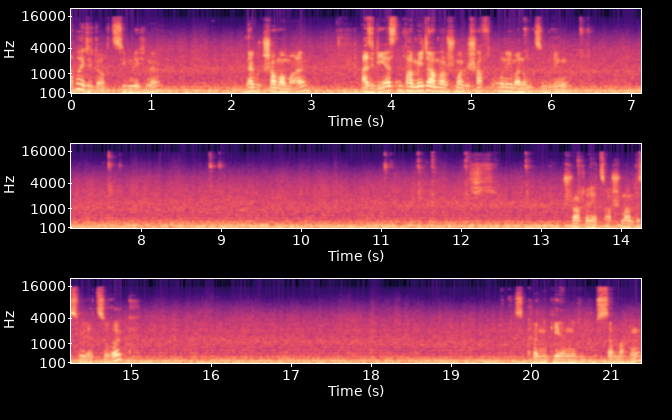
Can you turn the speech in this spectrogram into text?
arbeitet auch ziemlich, ne? Na gut, schauen wir mal. Also die ersten paar Meter haben wir schon mal geschafft, ohne jemanden umzubringen. Ich throttle jetzt auch schon mal ein bisschen wieder zurück. Das können gerne die Booster machen.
